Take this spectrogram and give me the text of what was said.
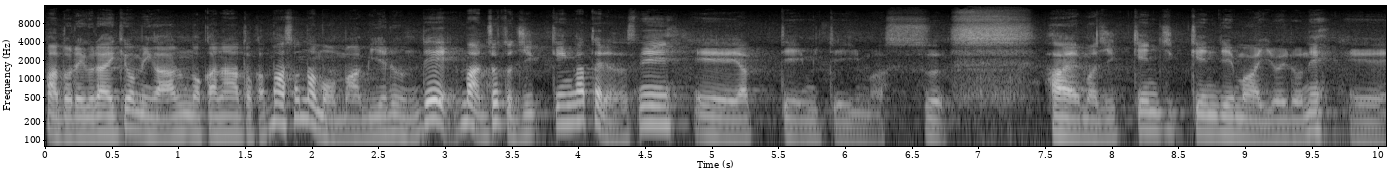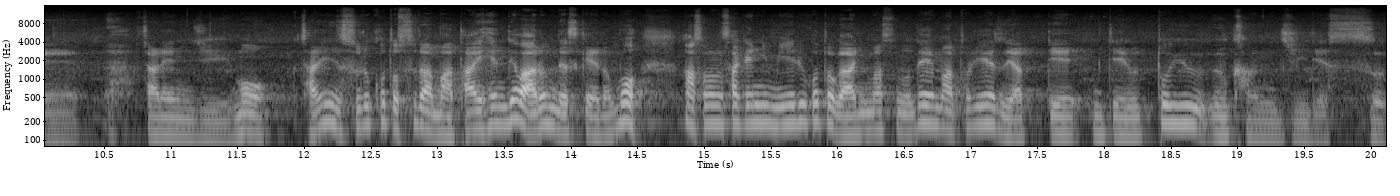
まあ、どれぐらい興味があるのかなとかまあそんなもんまあ見えるんでまあちょっと実験があったりはですね、えー、やってみています。はいまあ、実験実験でまあいろいろね、えー、チャレンジもチャレンジすることすらまあ大変ではあるんですけれども、まあ、その先に見えることがありますので、まあ、とりあえずやってみているという感じです。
